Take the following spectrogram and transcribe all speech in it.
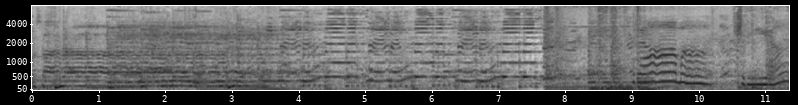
సంసారా రామ శ్రీరామ.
